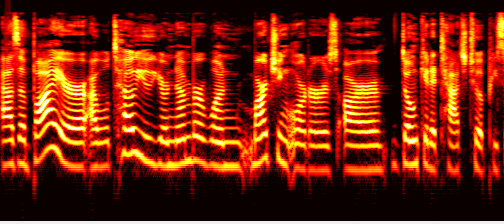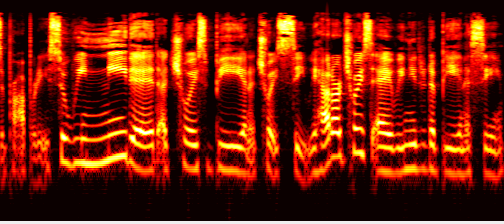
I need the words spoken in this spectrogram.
as a buyer, I will tell you your number one marching orders are don't get attached to a piece of property. So we needed a choice B and a choice C. We had our choice A, we needed a B and a C.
